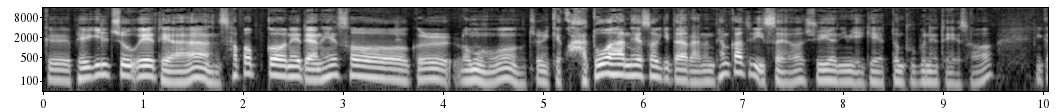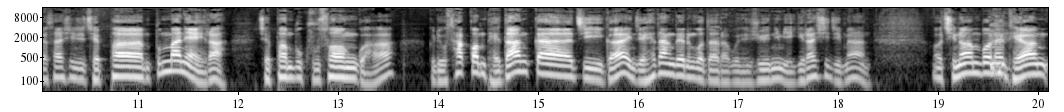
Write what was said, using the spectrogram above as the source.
그 101조에 대한 사법권에 대한 해석을 너무 좀 이렇게 과도한 해석이다라는 평가들이 있어요. 주 의원님이 얘기했던 부분에 대해서. 그러니까 사실 재판뿐만이 아니라 재판부 구성과 그리고 사건 배당까지가 이제 해당되는 거다라고 이제 주 의원님 얘기를 하시지만 어, 지난번에 대한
